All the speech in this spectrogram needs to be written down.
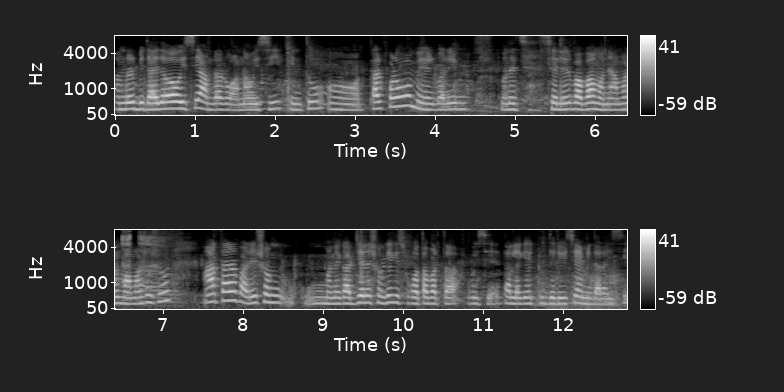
আমরা বিদায় দেওয়া হয়েছি আমরা রওনা হয়েছি কিন্তু তারপরেও মেয়ের বাড়ি মানে ছেলের বাবা মানে আমার মামা শ্বশুর আর তার বাড়ির সঙ্গে মানে গার্জিয়ানের সঙ্গে কিছু কথাবার্তা হয়েছে তার লাগে একটু দেরি হয়েছে আমি দাঁড়াইছি।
